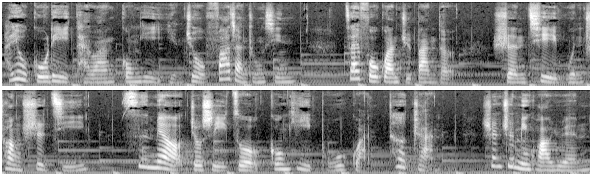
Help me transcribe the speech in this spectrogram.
还有国立台湾工艺研究发展中心在佛馆举办的神器文创市集，寺庙就是一座工艺博物馆特展，甚至明华园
